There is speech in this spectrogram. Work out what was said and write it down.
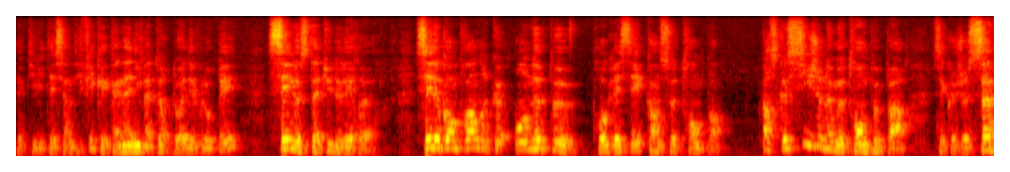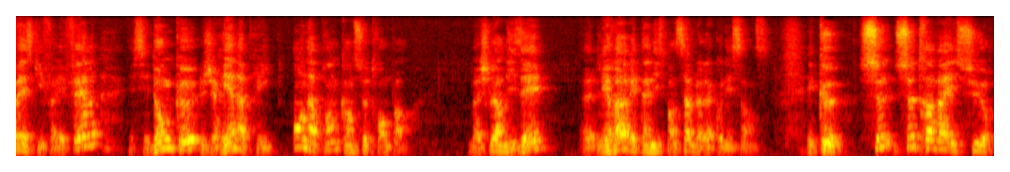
d'activité scientifique et qu'un animateur doit développer, c'est le statut de l'erreur. C'est de comprendre qu'on ne peut progresser qu'en se trompant. Parce que si je ne me trompe pas, c'est que je savais ce qu'il fallait faire, et c'est donc que j'ai rien appris. On apprend qu'en se trompant. Bachelor disait, euh, l'erreur est indispensable à la connaissance. Et que ce, travail sur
